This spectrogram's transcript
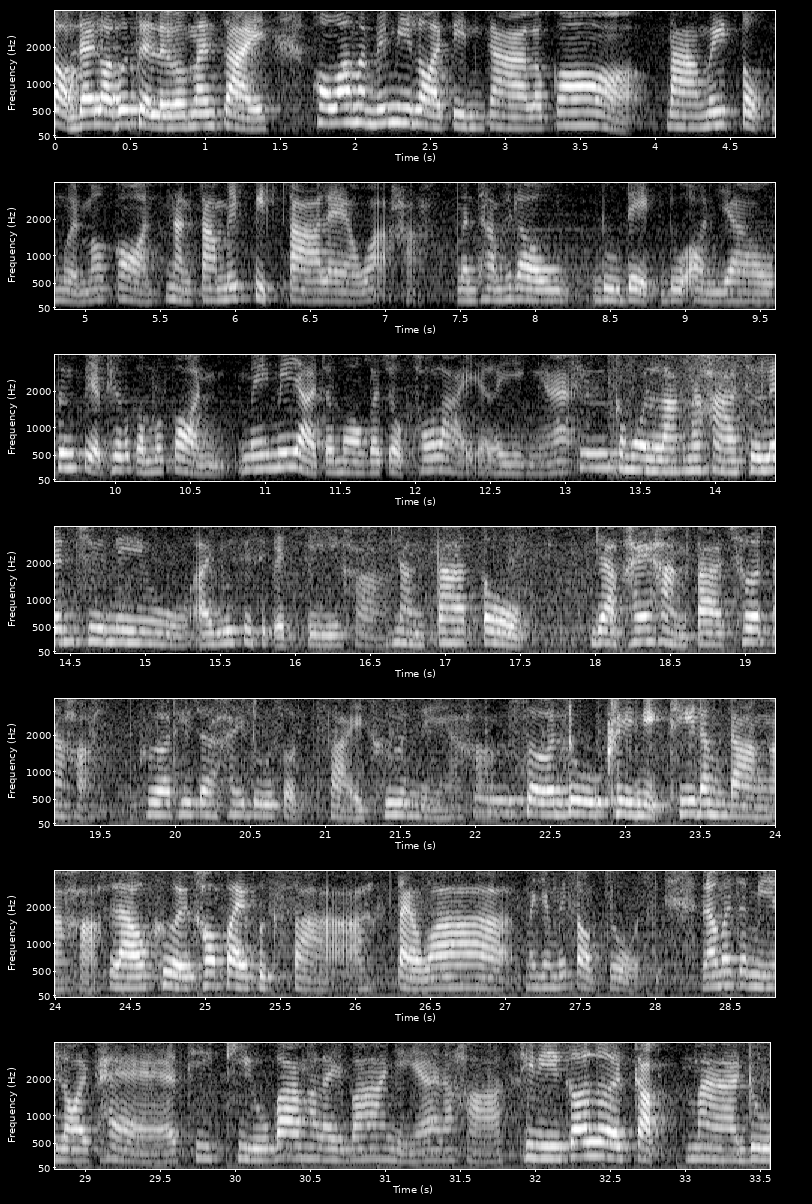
ตอบได้ร้อยเปอร์เซ็นต์เลยว่ามั่นใจ เพราะว่ามันไม่มีรอยตีนกาแล้วก็ตาไม่ตกเหมือนเมื่อก่อน หนังตาไม่ปิดตาแล้วอะค่ะ มันทำให้เราดูเด็กดูอ่อนเยาว์ซึ่งเปรียบเทียบกับเมื่อก่อน ไม่ไม่อยากจะมองกระจกเท่าไหร่อะไรอย่างเงี้ยชื่อกมลรักนะคะ ชื่อเล่นชื่อนิวอายุ 41 ปีค่ะ หนังตาตก อยากให้ห่างตาเชิดนะคะ พื่อที่จะให้ดูสดใสขึ้นอย่างเงี้ยค่ะคือเซิร์ชดูคลินิกที่ดังๆอะค่ะแล้วเคยเข้าไปปรึกษา แต่ว่ามันยังไม่ตอบโจทย์ แล้วมันจะมีรอยแผลที่คิ้วบ้างอะไรบ้างอย่างเงี้ยนะคะ ทีนี้ก็เลยกลับมาดู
